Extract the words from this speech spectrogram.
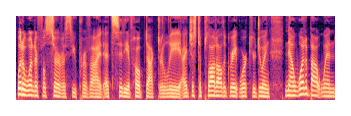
What a wonderful service you provide at City of Hope, Dr. Li. I just applaud all the great work you're doing. Now, what about when,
